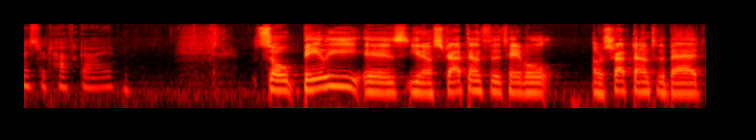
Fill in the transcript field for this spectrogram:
Mr. Tough Guy. So Bailey is, you know, strapped down to the table or strapped down to the bed.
